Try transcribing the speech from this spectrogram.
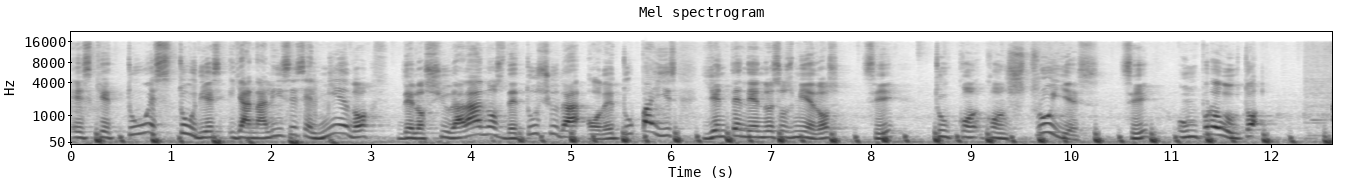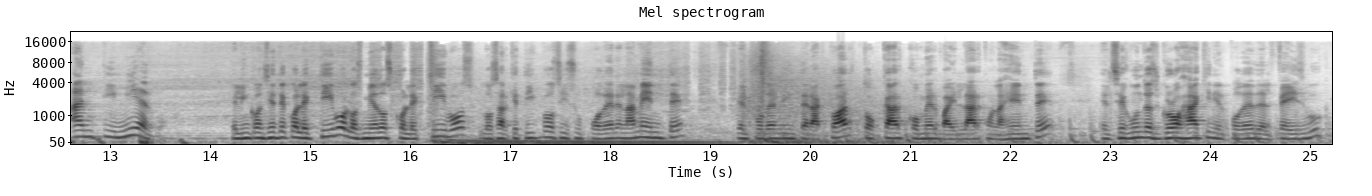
Es que tú estudies y analices el miedo de los ciudadanos de tu ciudad o de tu país y entendiendo esos miedos, ¿sí? tú construyes ¿sí? un producto antimiedo. El inconsciente colectivo, los miedos colectivos, los arquetipos y su poder en la mente, el poder de interactuar, tocar, comer, bailar con la gente, el segundo es Grow Hacking y el poder del Facebook.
